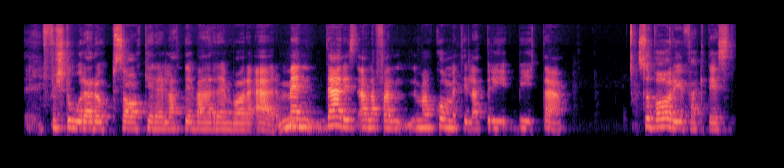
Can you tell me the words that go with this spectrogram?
eh, förstorar upp saker eller att det är värre än vad det är. Men Mm. där i alla fall, när man kommer till att bry, byta, så var det ju faktiskt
